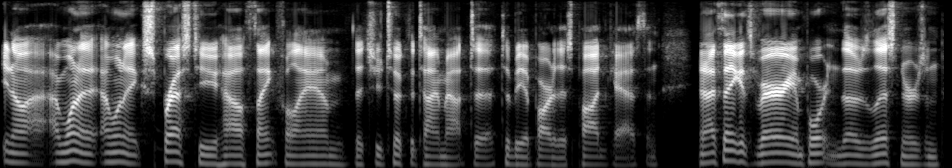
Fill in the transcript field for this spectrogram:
you know, I want to I want to express to you how thankful I am that you took the time out to to be a part of this podcast, and and I think it's very important those listeners and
